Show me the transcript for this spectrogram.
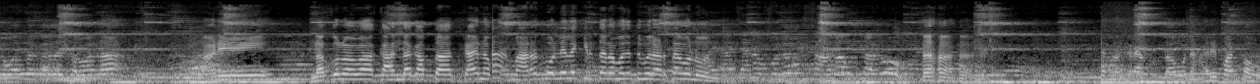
करत सर्वांना. आणि नकुल बाबा कांदा कापतात. काय नको? महाराज बोललेल्या कीर्तनामध्ये तुम्ही रडता म्हणून. अशा प्रकारे आपण जाऊन हरिपाठ पाहू.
